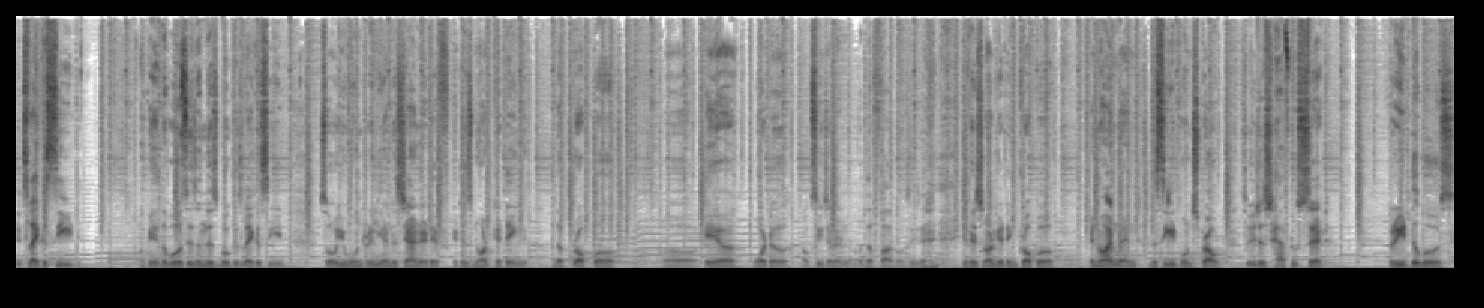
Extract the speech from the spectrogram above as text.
It's like a seed. Okay, the verses in this book is like a seed so you won't really understand it if it is not getting the proper uh, air water oxygen and what the fuck oxygen. If it's not getting proper environment the seed won't sprout. So you just have to sit read the verse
